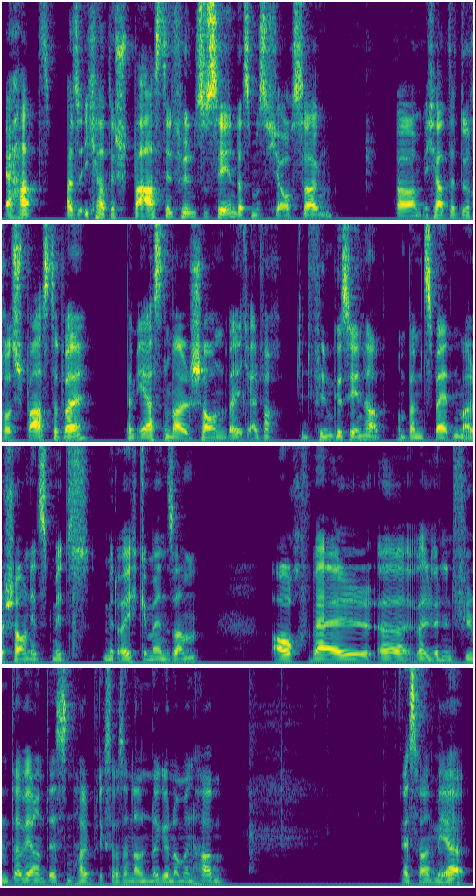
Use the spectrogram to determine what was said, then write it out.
er hat, also ich hatte Spaß, den Film zu sehen, das muss ich auch sagen. Ähm, ich hatte durchaus Spaß dabei beim ersten Mal schauen, weil ich einfach den Film gesehen habe und beim zweiten Mal schauen jetzt mit, mit euch gemeinsam, auch weil, äh, weil wir den Film da währenddessen halbwegs auseinandergenommen haben. Es war mehr,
